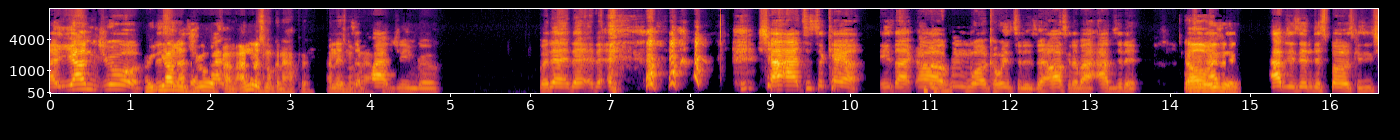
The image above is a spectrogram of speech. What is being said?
a young draw. A Listen, young draw, a fam. I know it's not gonna happen. I know it's not it's gonna a pipe dream, bro. But that, that, that shout out to Sakaya. He's like, oh, hmm, what a coincidence. They're asking about abs, isn't it? Oh, is it? Abs is indisposed because he's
